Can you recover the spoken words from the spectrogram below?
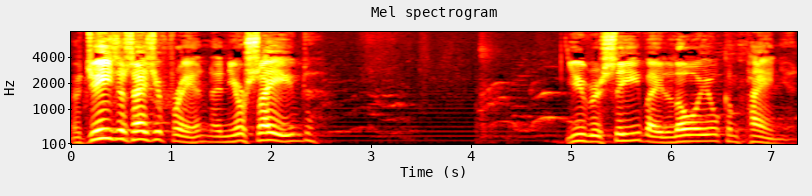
If Jesus as your friend and you're saved, you receive a loyal companion.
